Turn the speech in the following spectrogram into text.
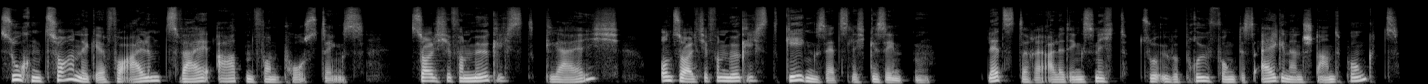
suchen Zornige vor allem zwei Arten von Postings, solche von möglichst gleich und solche von möglichst gegensätzlich gesinnten. Letztere allerdings nicht zur Überprüfung des eigenen Standpunkts,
